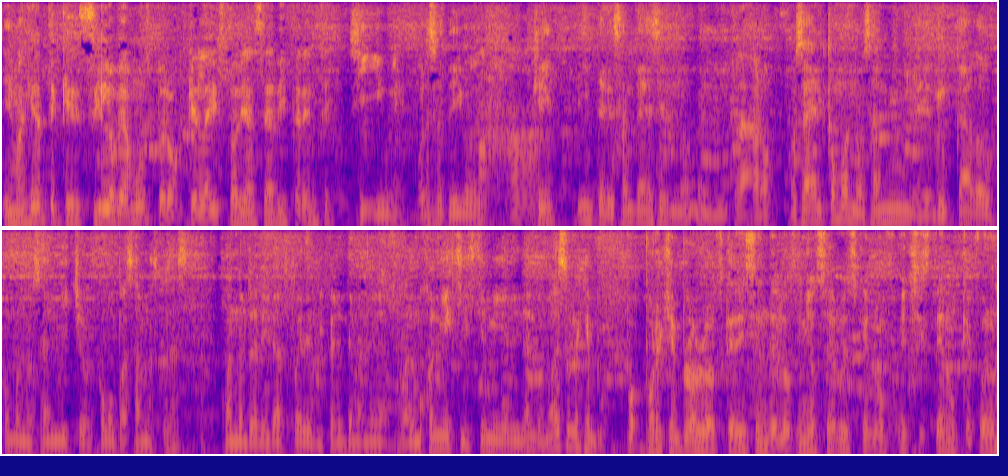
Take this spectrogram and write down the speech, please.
imagínate que sí lo veamos, pero que la historia sea diferente. Sí, güey. Por eso te digo, Ajá. qué interesante ser, ¿no? El- Claro. o sea, el cómo nos han educado, cómo nos han dicho cómo pasaron las cosas, cuando en realidad fue de diferente manera. O a lo mejor ni existió Miguel Hidalgo, ¿no? Es un ejemplo. Por, por ejemplo, los que dicen de los niños héroes que no existieron, que fueron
